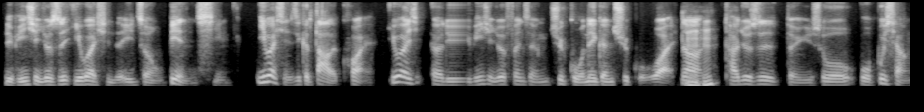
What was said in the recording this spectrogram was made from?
旅平险就是意外险的一种变形。意外险是一个大的块，意外呃旅平险就分成去国内跟去国外。那它就是等于说，我不想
